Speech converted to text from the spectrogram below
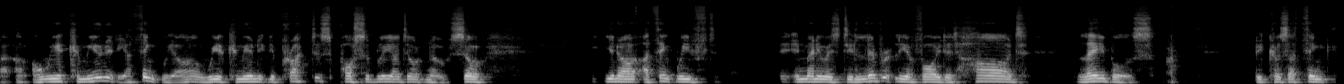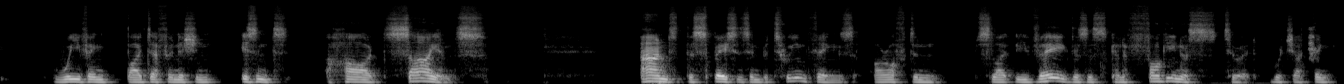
are we a community? I think we are. Are we a community practice? Possibly, I don't know. So, you know, I think we've in many ways deliberately avoided hard labels because I think weaving by definition isn't a hard science. And the spaces in between things are often slightly vague. There's this kind of fogginess to it, which I think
